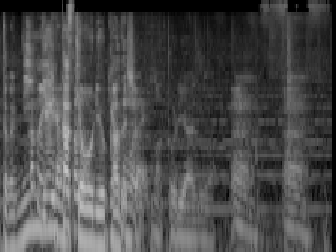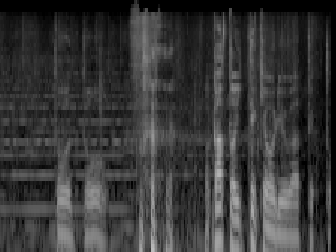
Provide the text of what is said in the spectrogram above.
だから人間か恐竜かでしょ。まあとりあえずは。うんうん。どうどう？かといって恐竜がってこと？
